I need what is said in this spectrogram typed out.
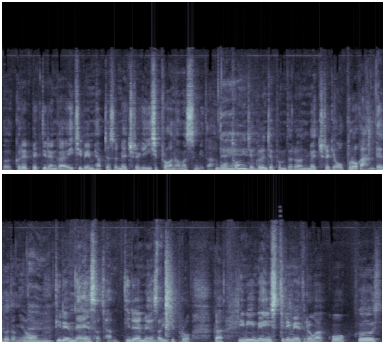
그 그래픽 디램과 HBM 합쳐서 매출액이 20%가 넘었습니다. 네. 보통 이제 그런 제품들은 매출액이 5%가 안 되거든요. 네. 디램 내에서 참 디램에서 20% 그러니까 이미 mainstream에 들어갔고 그 시-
